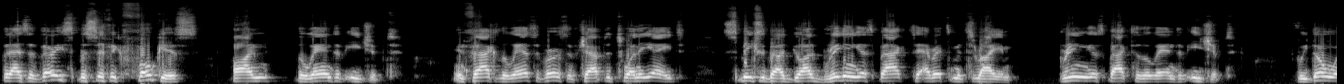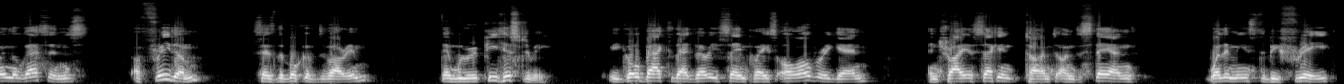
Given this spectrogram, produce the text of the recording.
but has a very specific focus on the land of Egypt. In fact, the last verse of chapter 28 speaks about God bringing us back to Eretz Mitzrayim, bringing us back to the land of Egypt. If we don't learn the lessons of freedom, says the book of Devarim, then we repeat history. We go back to that very same place all over again and try a second time to understand what it means to be free,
